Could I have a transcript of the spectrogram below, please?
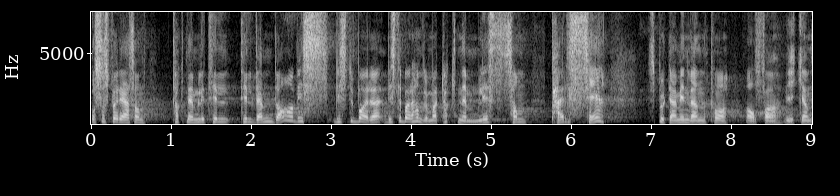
Og så spør jeg sånn Takknemlig til, til hvem da? Hvis, hvis, bare, hvis, det bare handler om å være takknemlig som per se, spurte jeg min venn på Alfa-Viken,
